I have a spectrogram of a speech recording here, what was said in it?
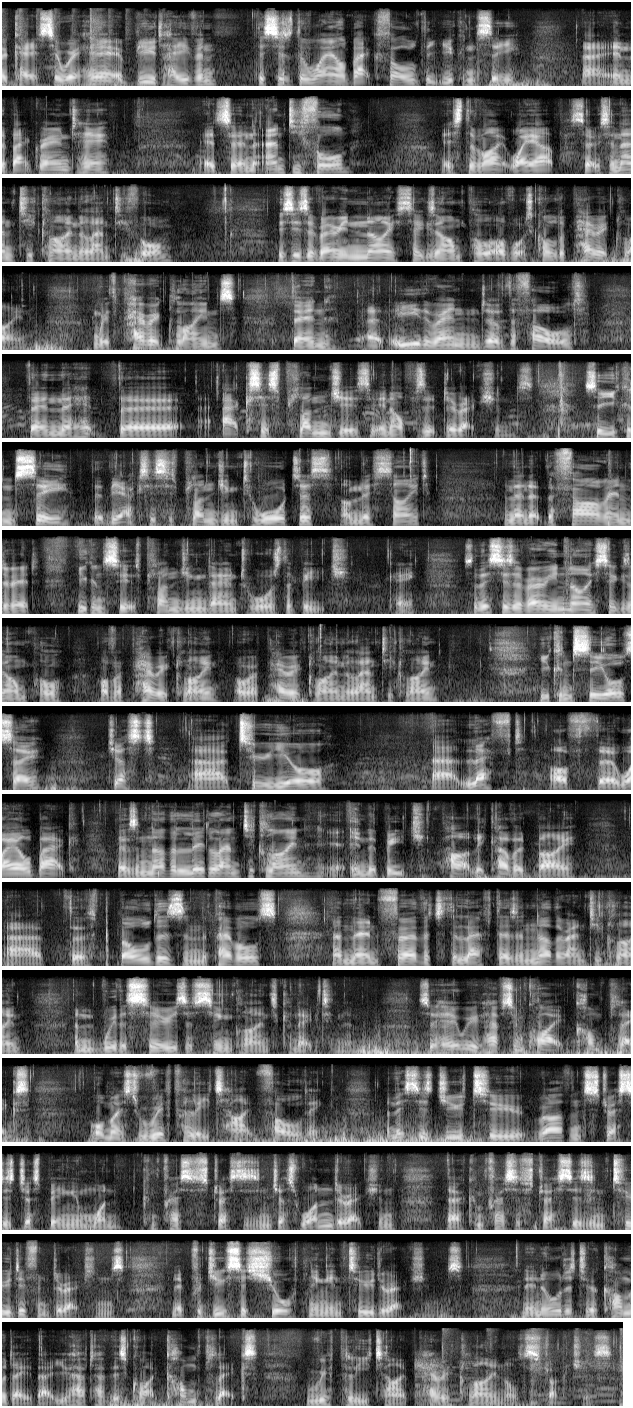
Okay, so we're here at Bude Haven. This is the whaleback fold that you can see uh, in the background here. It's an antiform, it's the right way up, so it's an anticlinal antiform. This is a very nice example of what's called a pericline. With periclines, then at either end of the fold, then the, the axis plunges in opposite directions. So you can see that the axis is plunging towards us on this side, and then at the far end of it, you can see it's plunging down towards the beach. Okay, so this is a very nice example of a pericline or a periclinal anticline. You can see also just uh, to your uh, left of the whaleback, there's another little anticline in the beach, partly covered by uh, the boulders and the pebbles and then further to the left there's another anticline and with a series of synclines connecting them. So here we have some quite complex almost ripply type folding and this is due to rather than stresses just being in one compressive stresses in just one direction there are compressive stresses in two different directions and it produces shortening in two directions and in order to accommodate that you have to have this quite complex ripply type periclinal structures.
